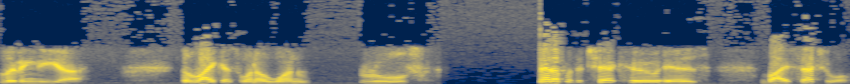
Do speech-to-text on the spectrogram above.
living the uh, the Leykis 101 rules. Met up with a chick who is bisexual,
